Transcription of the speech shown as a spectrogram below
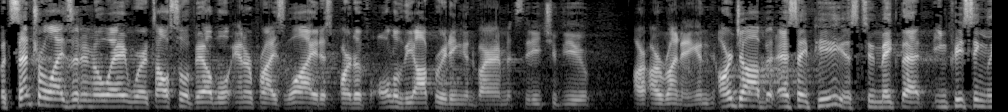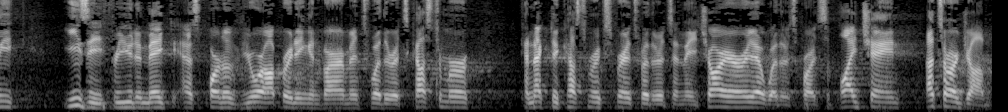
But centralize it in a way where it's also available enterprise wide as part of all of the operating environments that each of you are, are running. And our job at SAP is to make that increasingly easy for you to make as part of your operating environments, whether it's customer, connected customer experience, whether it's in the HR area, whether it's part of supply chain. That's our job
